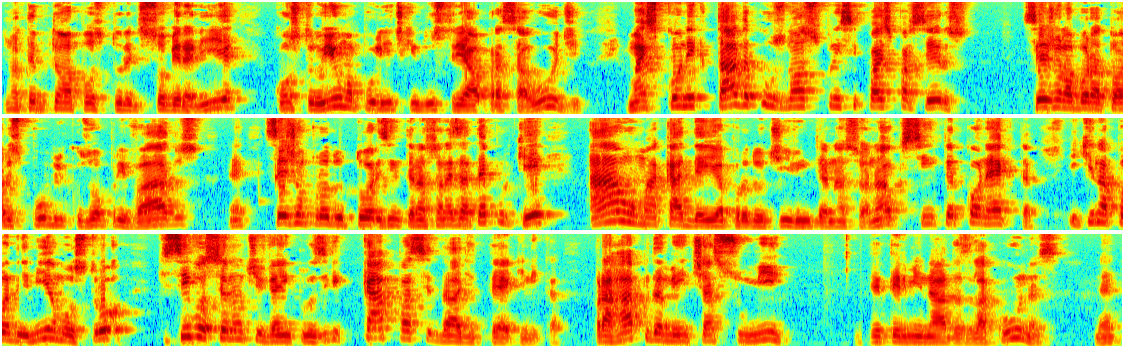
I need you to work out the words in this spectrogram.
Nós temos que ter uma postura de soberania, construir uma política industrial para a saúde, mas conectada com os nossos principais parceiros, sejam laboratórios públicos ou privados, né, sejam produtores internacionais, até porque há uma cadeia produtiva internacional que se interconecta e que na pandemia mostrou que se você não tiver, inclusive, capacidade técnica para rapidamente assumir determinadas lacunas, né,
